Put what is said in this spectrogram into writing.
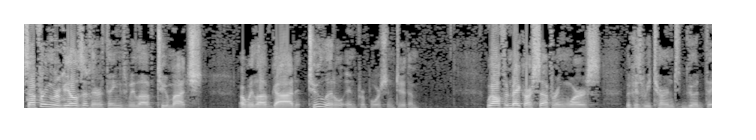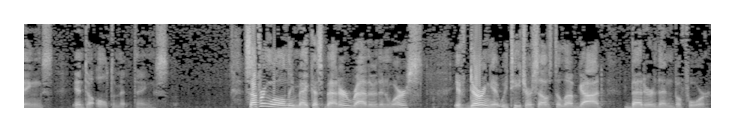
Suffering reveals that there are things we love too much or we love God too little in proportion to them. We often make our suffering worse because we turn good things into ultimate things. Suffering will only make us better rather than worse if during it we teach ourselves to love God better than before.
